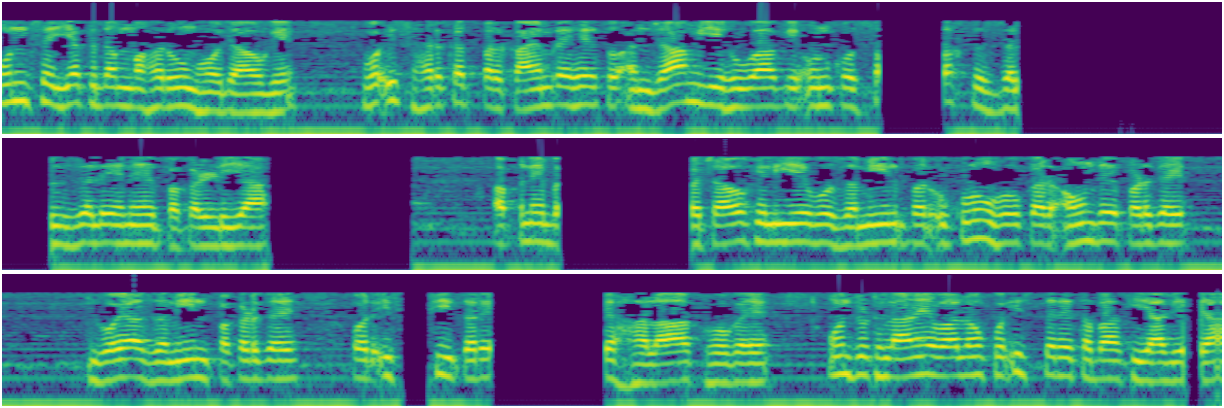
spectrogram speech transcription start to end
ان سے یکدم محروم ہو جاؤ گے۔ وہ اس حرکت پر قائم رہے تو انجام یہ ہوا کہ ان کو سخت زلزلے نے پکڑ لیا۔ اپنے بچاؤ کے لیے وہ زمین پر اکڑوں ہو کر اوندے پڑ گئے۔ گویا زمین پکڑ گئے اور اسی طرح ہلاک ہو گئے۔ ان جٹلانے والوں کو اس طرح تباہ کیا گیا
